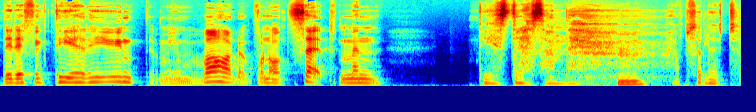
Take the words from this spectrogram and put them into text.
Det reflekterar ju inte min vardag på något sätt, men det är stressande. Mm. Absolut.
